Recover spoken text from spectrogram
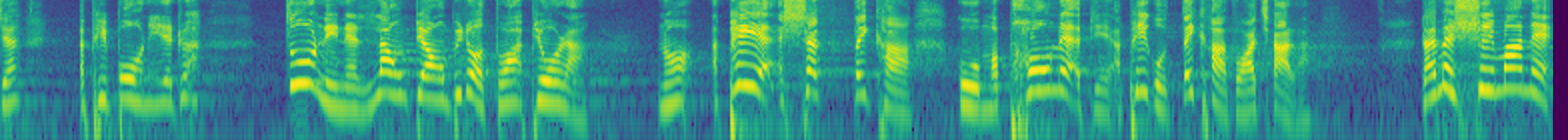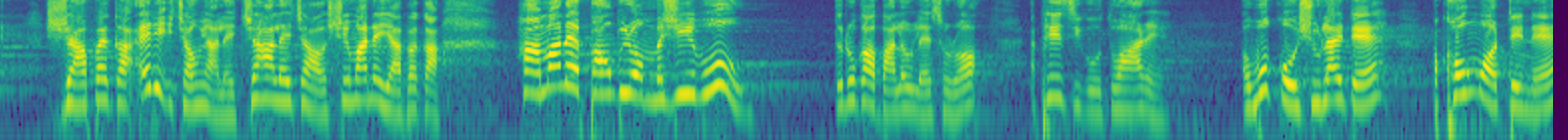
ချမ်းအဖေပေါ်နေတဲ့အတွက်သူ့အနေနဲ့လောင်ပြောင်ပြီးတော့သွားပြောတာနော်အဖေရဲ့အဆက်တိတ်ခါကိုမဖုံးတဲ့အပြင်အဖေကိုတိတ်ခါသွားချတာဒါပေမဲ့ရှေမနဲ့ ယာဘက်ကအဲ့ဒီအကြောင်းအရာလဲကြားလဲကြားအောင်ရှေမနဲ့ယာဘက်ကဟာမနဲ့ပေါင်းပြီးတော့မရည်ဘူးသူတို့ကဘာလုပ်လဲဆိုတော့အဖေစီကိုသွားတယ်အဝတ်ကိုယူလိုက်တယ်ပခုံးပေါ်တင်တယ်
